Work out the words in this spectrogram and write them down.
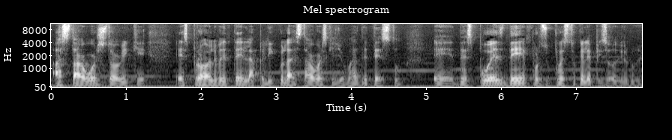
a Star Wars Story, que es probablemente la película de Star Wars que yo más detesto, eh, después de, por supuesto, que el episodio 9.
